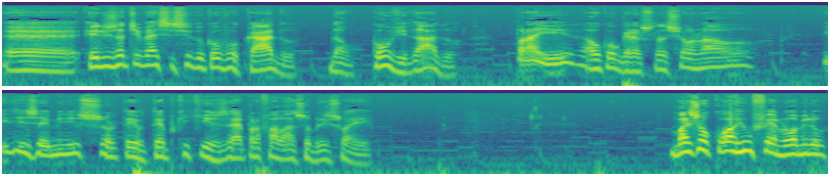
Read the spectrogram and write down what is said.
é, ele já tivesse sido convocado não, convidado para ir ao Congresso Nacional e dizer, ministro, o senhor tem o tempo que quiser para falar sobre isso aí. Mas ocorre um fenômeno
